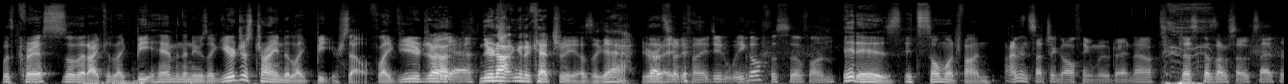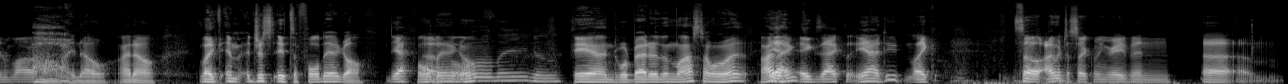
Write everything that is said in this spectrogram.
with chris so that i could like beat him and then he was like you're just trying to like beat yourself like you're just Yeah. you're not gonna catch me i was like yeah you're right. That's right pretty funny. Dude, Wii golf was so fun. it is it's so much fun I'm in such a golfing mood right now just because I'm so excited for tomorrow. oh i know i know like em- just it's a full day of golf yeah. full uh, day of golf. day of golf. and we're better than last time we went i yeah, think exactly. Yeah, dude. Like, so I went to Circling Raven. Uh, um,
